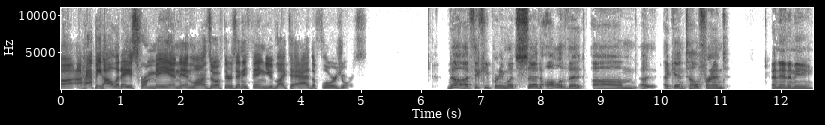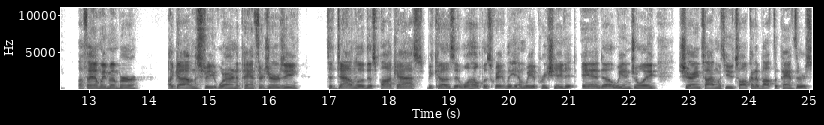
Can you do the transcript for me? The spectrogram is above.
uh, a happy holidays from me and, and Lonzo. If there's anything you'd like to add, the floor is yours. No, I think he pretty much said all of it. Um, uh, again, tell a friend, an enemy, a family member, a guy on the street wearing a Panther jersey to download this podcast because it will help us greatly and we appreciate it. And uh, we enjoy sharing time with you talking about the Panthers.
